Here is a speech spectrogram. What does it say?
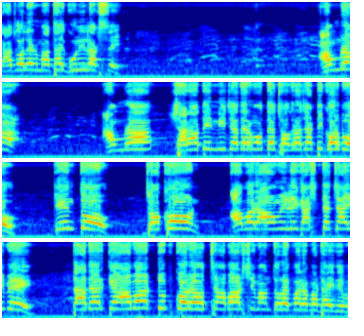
কাজলের মাথায় গুলি লাগছে। আমরা আমরা সারাদিন নিজেদের মধ্যে ঝগড়াঝাটি করব, কিন্তু যখন আবার আওয়ামী লীগ আসতে চাইবে তাদেরকে আবার টুপ করে হচ্ছে আবার সীমান্ত ওই পারে পাঠাই দেব।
